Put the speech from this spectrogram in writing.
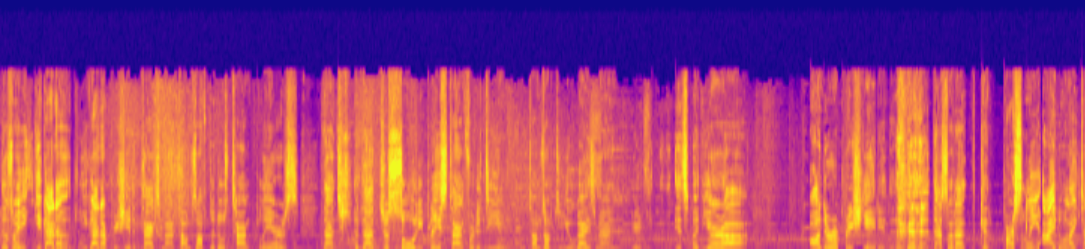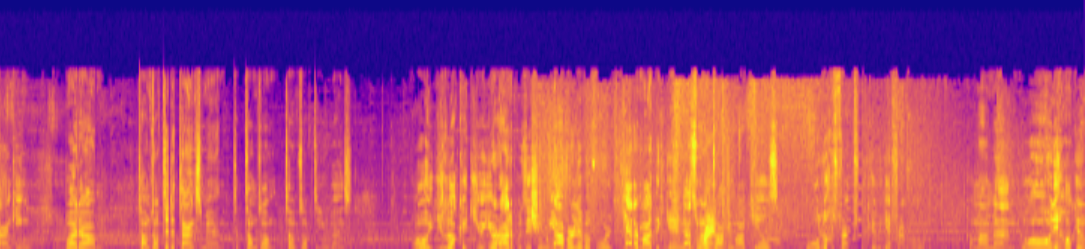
That's why you gotta you gotta appreciate the tanks, man. Thumbs up to those tank players that that just solely plays tank for the team. Thumbs up to you guys, man. You're it's you're uh underappreciated. That's what I. Cause personally, I don't like tanking, but um, Thumbs up to the tanks, man. T thumbs up. Thumbs up to you guys. Oh, you look at you. You're out of position. We have our level 4. Get him out of the game. That's what I'm talking about. Kills. Ooh, look at Frank. Can we get Franco? Come on, man. Oh, they hook him.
